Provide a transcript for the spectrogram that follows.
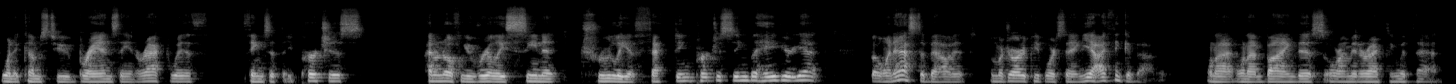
when it comes to brands they interact with, things that they purchase. I don't know if we've really seen it truly affecting purchasing behavior yet, but when asked about it, the majority of people are saying, "Yeah, I think about it when I when I'm buying this or I'm interacting with that."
